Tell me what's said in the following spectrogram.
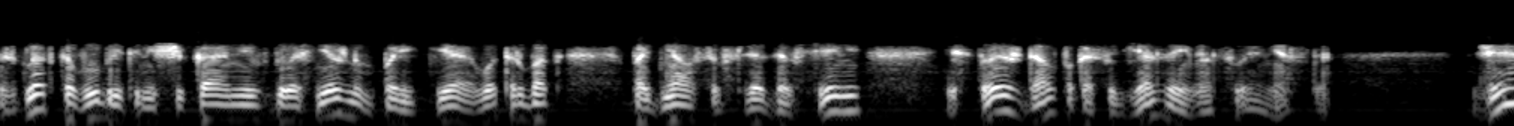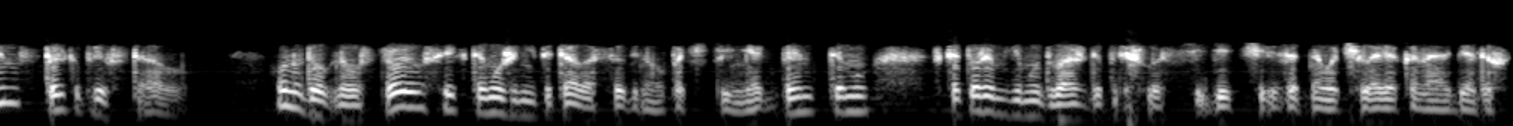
с гладко выбритыми щеками, в белоснежном парике, Уотербак поднялся вслед за всеми и стоя ждал, пока судья займет свое место. Джеймс только привстал. Он удобно устроился и к тому же не питал особенного почтения к Бентему, с которым ему дважды пришлось сидеть через одного человека на обедах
